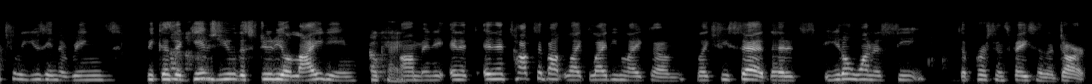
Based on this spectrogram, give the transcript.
actually using the rings because it gives you the studio lighting okay, um and it, and it and it talks about like lighting like um like she said that it's you don't want to see the person's face in the dark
